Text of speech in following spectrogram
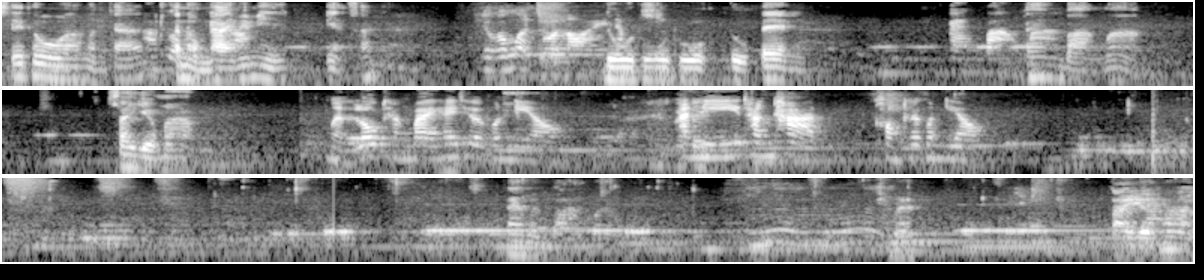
ไส้ถั่วเหมือนกันเอาถั่วขนมไทยไม่มีเปลี่ยนสักเดี๋ยวก็เหมือนบัวลอยดูน้ำดูขิงดูดูแป้งแป้งบางแป้มางกบางมากไส้เยอะมาก เหมือนโลกทั้งใบให้เธอคนเดียว อันนี้ทั้งถาดของเธอคนเดียว แป้งมันบางมากอืมใช่ไหมไส้เยอะมาก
